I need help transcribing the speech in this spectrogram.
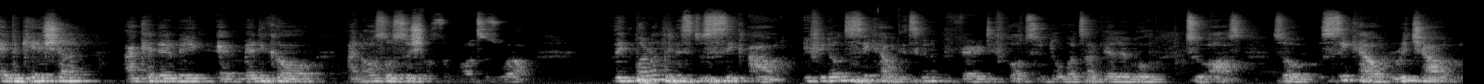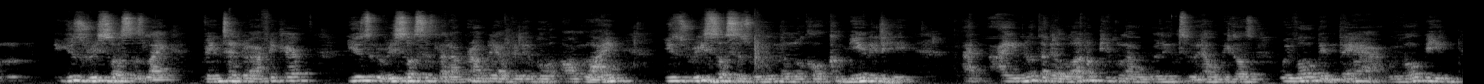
education, academic, and medical, and also social support as well. The important thing is to seek out. If you don't seek out, it's going to be very difficult to know what's available to us. So seek out, reach out, use resources like Vitendo Africa, use resources that are probably available online, use resources within the local community, I, I know that a lot of people are willing to help because we've all been there. We've all been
